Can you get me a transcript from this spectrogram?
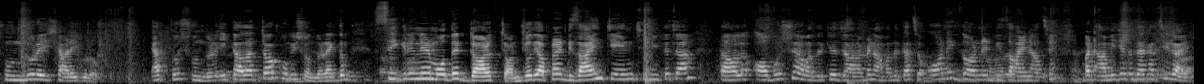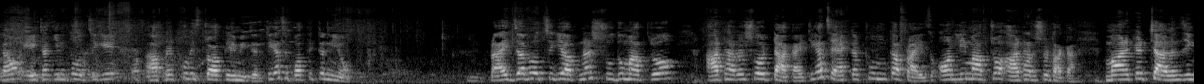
সুন্দর এই শাড়িগুলো। এত সুন্দর, এই কালারটাও খুবই সুন্দর, একদম সিগ্রিনের মধ্যে ডার্ক চন যদি আপনারা ডিজাইন চেঞ্জ নিতে চান, তাহলে অবশ্যই আমাদেরকে জানাবেন। আমাদের কাছে অনেক ধরনের ডিজাইন আছে বাট আমি যেটা দেখাচ্ছি রাইট নাও এটা কিন্তু হচ্ছে কি আপনার খুব স্টক লিমিটেড ঠিক আছে? প্রত্যেকটা নিয়ম। প্রাইস যাবে হচ্ছে কি আপনার শুধুমাত্র আঠারোশো টাকায়, ঠিক আছে? একটা ঠুমকা প্রাইস অনলি মাত্র আঠারোশো টাকা। মার্কেট চ্যালেঞ্জিং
